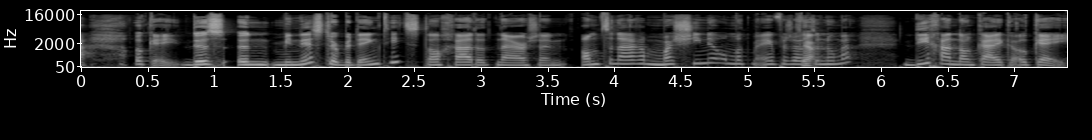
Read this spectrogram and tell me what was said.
Oké, dus een minister bedenkt iets, dan gaat het naar zijn ambtenarenmachine, om het maar even zo Ja. te noemen. Die gaan dan kijken, oké,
